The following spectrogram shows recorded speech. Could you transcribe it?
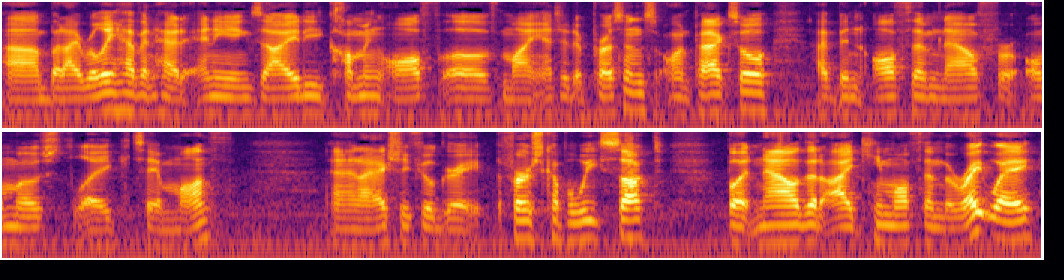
Um, but I really haven't had any anxiety coming off of my antidepressants on Paxil. I've been off them now for almost like say a month, and I actually feel great. The first couple weeks sucked, but now that I came off them the right way,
